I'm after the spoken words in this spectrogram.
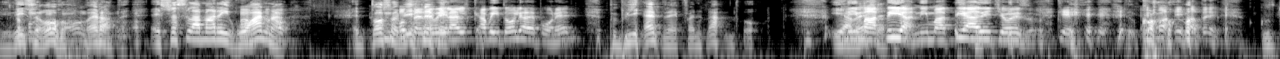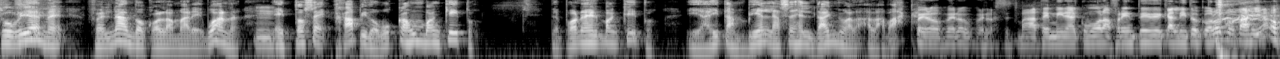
Y dices, oh, no, no, espérate. Eso es la marihuana. Entonces No se viene, debe ir al Capitolio a deponer. viene Fernando. Y a Ni veces- Matías, ni Matías ha dicho eso. Que- imagínate. Tú vienes, Fernando, con la marihuana. Mm. Entonces, rápido, buscas un banquito. Te pones el banquito. Y ahí también le haces el daño a la, a la vaca. Pero, pero, pero vas a terminar como la frente de Carlito Colón, tajeado.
